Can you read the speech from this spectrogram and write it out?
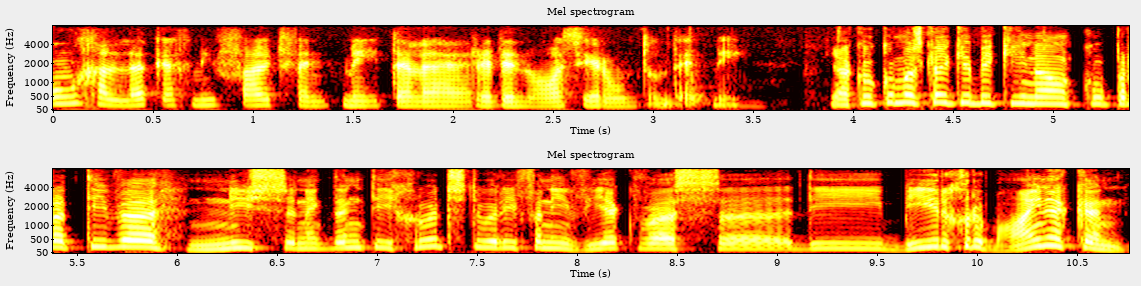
ongelukkig nie fout vind met hulle redenasie rondom dit nie. Ja, kom ons kyk 'n bietjie na koöperatiewe nuus en ek dink die groot storie van die week was uh, die biergroep Heineken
